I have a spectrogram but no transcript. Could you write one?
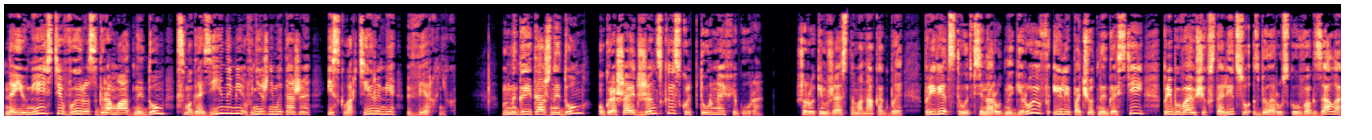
На ее месте вырос громадный дом с магазинами в нижнем этаже и с квартирами в верхних. Многоэтажный дом украшает женская скульптурная фигура. Широким жестом она как бы приветствует всенародных героев или почетных гостей, прибывающих в столицу с белорусского вокзала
